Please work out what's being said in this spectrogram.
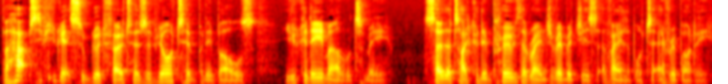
Perhaps if you get some good photos of your timpani bowls, you could email them to me, so that I could improve the range of images available to everybody.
